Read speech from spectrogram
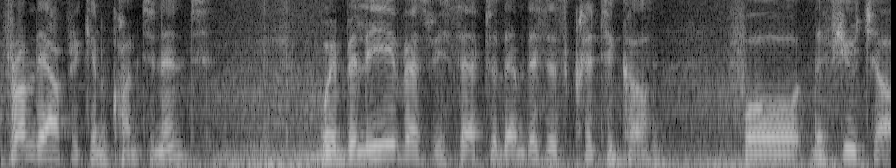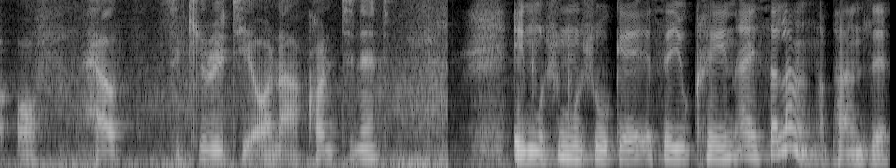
from the African continent. We believe, as we said to them, this is critical for the future of health security on our continent. inxushunxushu ke ese-Ukraine ayisalanga ngaphandle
